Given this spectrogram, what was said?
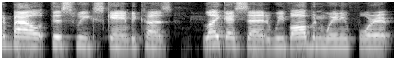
about this week's game because, like I said, we've all been waiting for it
